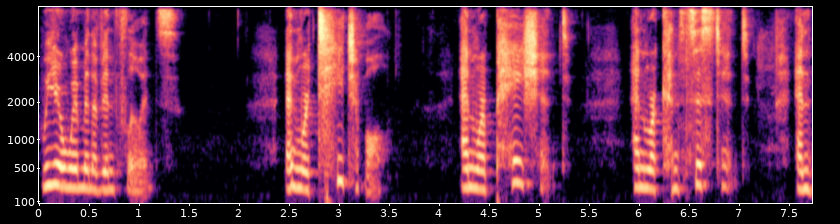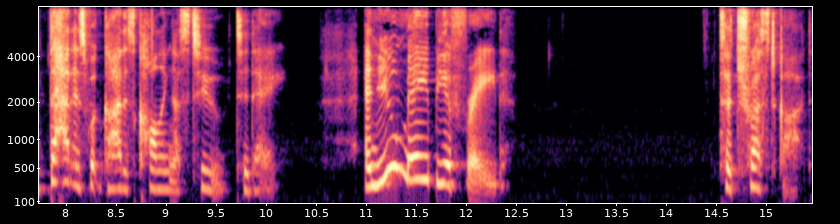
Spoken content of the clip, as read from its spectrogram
We are women of influence, and we're teachable, and we're patient, and we're consistent. And that is what God is calling us to today. And you may be afraid to trust God,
